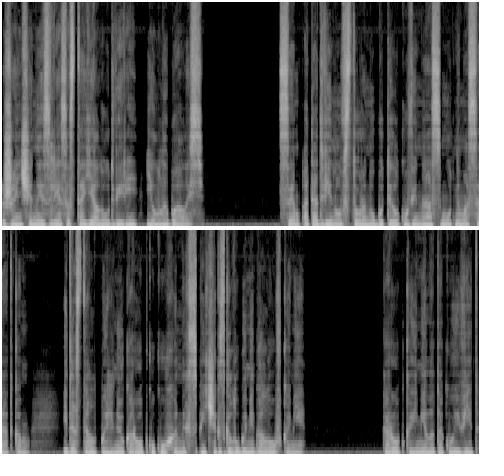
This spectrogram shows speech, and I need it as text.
Женщина из леса стояла у двери и улыбалась. Сэм отодвинул в сторону бутылку вина с мутным осадком и достал пыльную коробку кухонных спичек с голубыми головками. Коробка имела такой вид,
